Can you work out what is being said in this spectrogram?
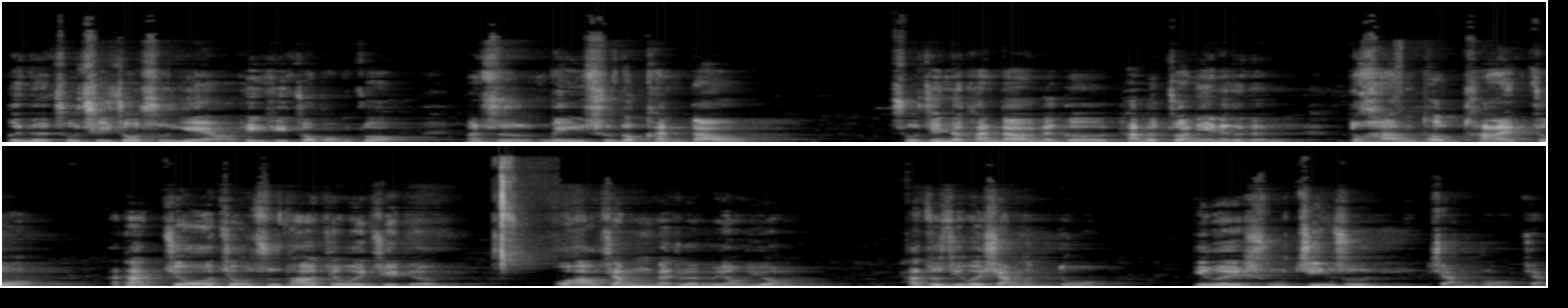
跟着出去做事业啊，去去做工作，但是每一次都看到属金的看到那个他的专业那个人，都好像都他来做，啊，他久而久之他就会觉得我好像来这边没有用，他自己会想很多，因为属金是讲哦讲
